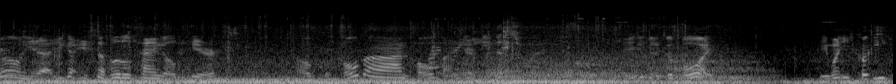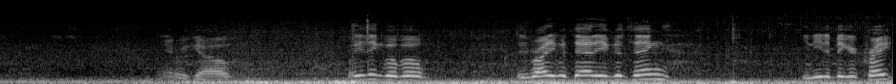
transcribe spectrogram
Oh, yeah. You got yourself a little tangled here. Okay, hold on. Hold on. Here, this way. Hey, You've been a good boy. You want your cookie? There we go. What do you think, Boo Boo? Is riding with Daddy a good thing? You need a bigger crate?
